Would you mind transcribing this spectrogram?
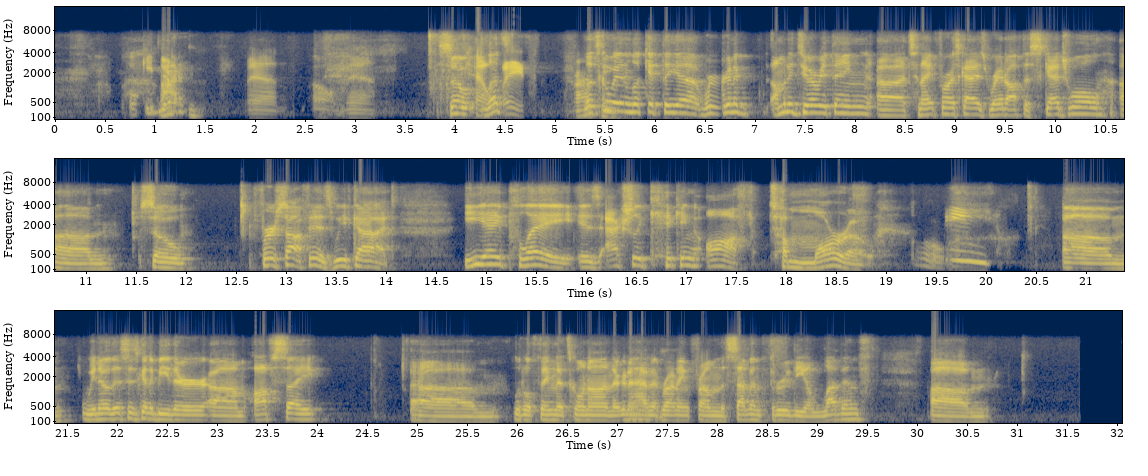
Pokemon. Man. Oh man. So Can't let's wait. let's go ahead and look at the. Uh, we're gonna. I'm gonna do everything uh, tonight for us guys, right off the schedule. Um, so first off is we've got EA Play is actually kicking off tomorrow. Um, we know this is going to be their um, offsite um, little thing that's going on. They're going to have it running from the 7th through the 11th. Um,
